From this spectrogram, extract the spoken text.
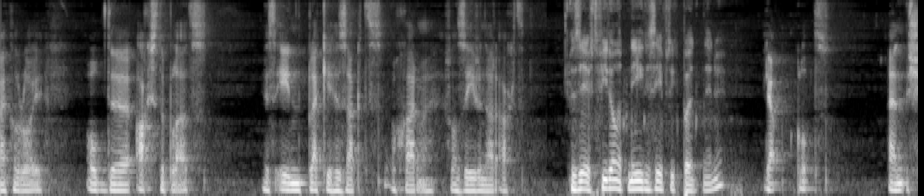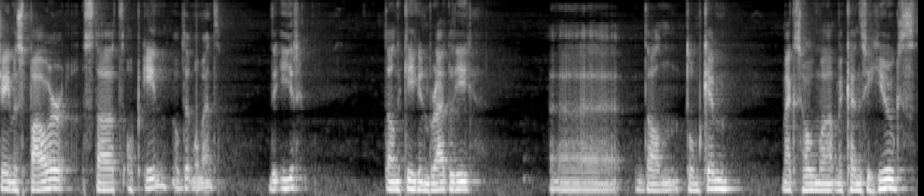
McIlroy op de achtste plaats. Is één plekje gezakt, Ocharme, van 7 naar 8. Dus hij heeft 479 punten in nu. Ja, klopt. En Seamus Power staat op 1 op dit moment, de Ier. Dan Keegan Bradley, dan Tom Kim, Max Homa, Mackenzie Hughes,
